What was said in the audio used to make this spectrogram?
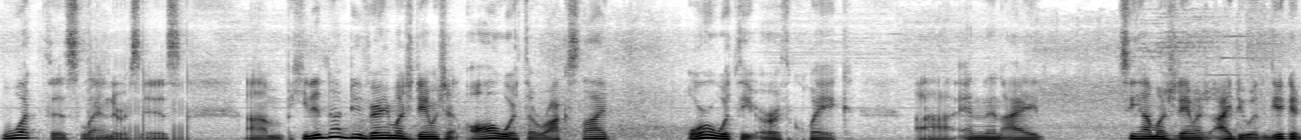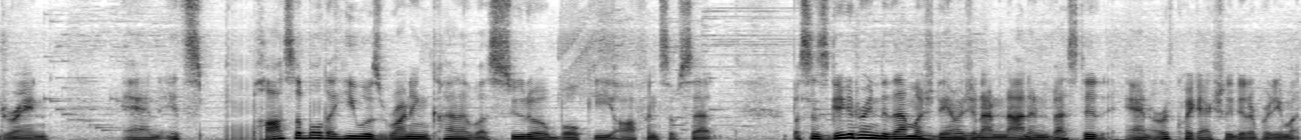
what this Landorus is. Um, he did not do very much damage at all with the Rock Slide or with the Earthquake. Uh, and then I see how much damage I do with Giga Drain, and it's possible that he was running kind of a pseudo bulky offensive set. But since Giga Drain did that much damage and I'm not invested, and Earthquake actually did a pretty much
